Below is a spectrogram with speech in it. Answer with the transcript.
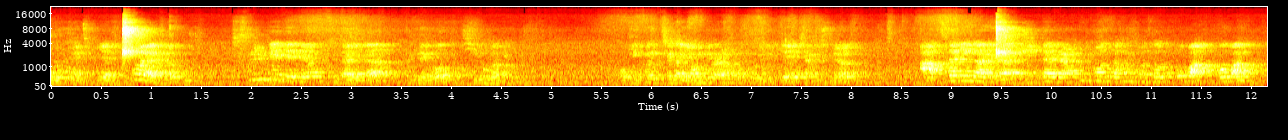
오케이. 예, 풀어야죠. 풀게 되면 그 다리가 그대로 뒤로 가게 됩니다. 오케이. 그럼 제가 연결을 한번 보여드릴게요. 잘 보시면 앞다리가 아니라 뒷다리를 한 번 더 한 번 더 뽑아, 뽑아,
